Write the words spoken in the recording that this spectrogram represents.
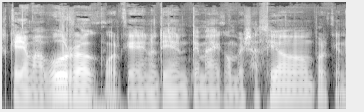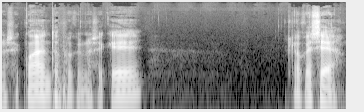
es que yo me aburro porque no tienen tema de conversación, porque no sé cuántos, porque no sé qué. Lo que sea.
